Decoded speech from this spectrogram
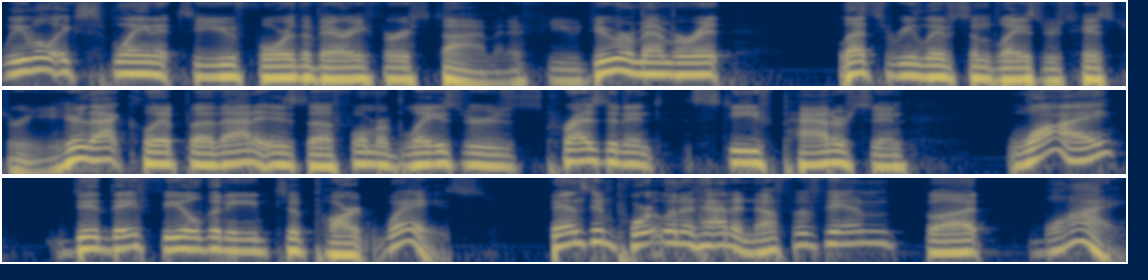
we will explain it to you for the very first time. And if you do remember it, let's relive some Blazers history. You hear that clip? Uh, that is uh, former Blazers president Steve Patterson. Why did they feel the need to part ways? Fans in Portland had had enough of him, but why?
